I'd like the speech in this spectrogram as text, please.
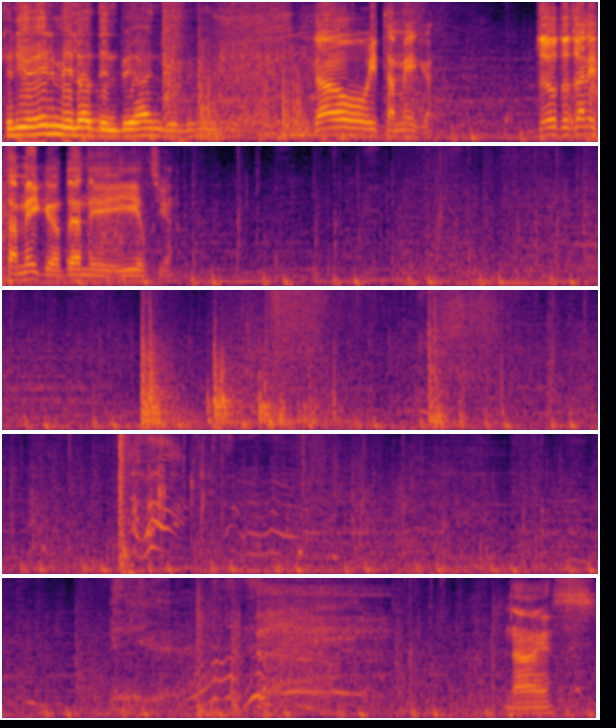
Can you heal me, Lodin, behind you? Behind you. Go with Amiga. Do the Zenith Amiga, then he heals you. Nice.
